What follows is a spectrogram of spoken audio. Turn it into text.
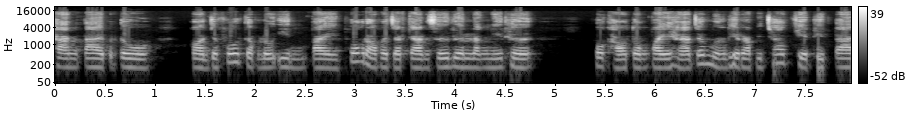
คางตายประตู ก่อนจะพูดกับลูอินไป พวกเราไปจัดการซื้อเรือนหลังนี้เถอะ พวกเขาตรงไปหาเจ้าเมืองที่รับผิดชอบเขตทิศใต้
